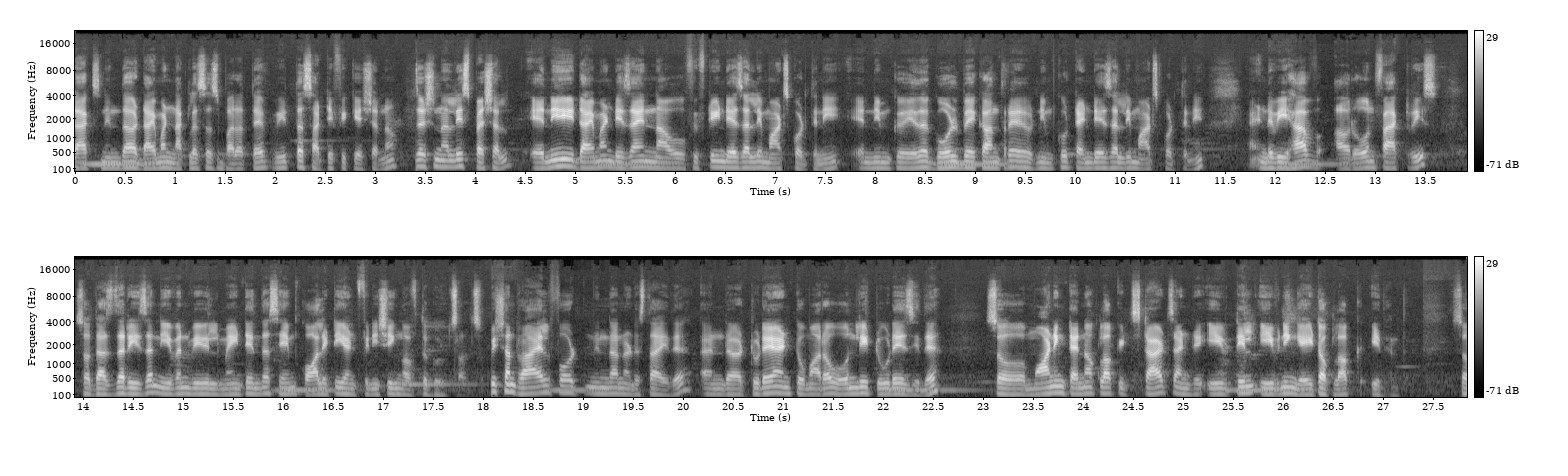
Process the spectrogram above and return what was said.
ಲ್ಯಾಕ್ಸ್ನಿಂದ ಡೈಮಂಡ್ ನಕ್ಲೆಸಸ್ ಬರುತ್ತೆ ವಿತ್ ಸರ್ಟಿಫಿಕೇಷನ್ನು ಸೆಷನಲ್ಲಿ ಸ್ಪೆಷಲ್ ಎನಿ ಡೈಮಂಡ್ ಡಿಸೈನ್ ನಾವು ಫಿಫ್ಟೀನ್ ಡೇಸಲ್ಲಿ ಮಾಡಿಸ್ಕೊಡ್ತೀನಿ. ನಿಮ್ಗೆ ಏನೋ ಗೋಲ್ಡ್ ಬೇಕಂದರೆ ನಿಮ್ಗೂ ಟೆನ್ ಡೇಸಲ್ಲಿ ಮಾಡಿಸ್ಕೊಡ್ತೀನಿ. And we have our own factories so that's the reason even we will maintain the same quality and finishing of the goods also mission royal ಫೋರ್ಟ್ನಿಂದ ನಡೆಸ್ತಾ ಇದೆ. And today and tomorrow only two days ಇದೆ. So morning ten o'clock it starts and ಈ ಟಿಲ್ ಈವ್ನಿಂಗ್ ಏಯ್ಟ್ ಓ ಕ್ಲಾಕ್ ಇದಂತೆ. ಸೊ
